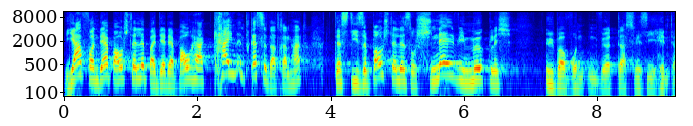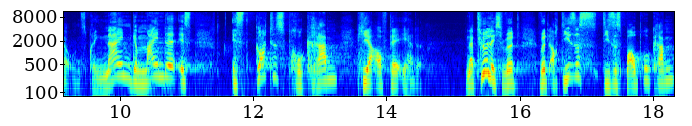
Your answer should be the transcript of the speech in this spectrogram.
Ja, von der Baustelle, bei der der Bauherr kein Interesse daran hat, dass diese Baustelle so schnell wie möglich überwunden wird, dass wir sie hinter uns bringen. Nein, Gemeinde ist ist Gottes Programm hier auf der Erde. Natürlich wird, wird auch dieses, dieses Bauprogramm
